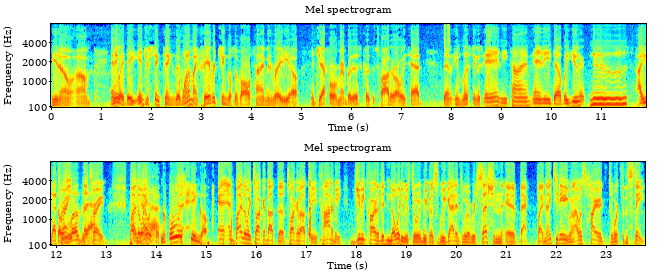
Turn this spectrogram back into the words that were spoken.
you know, um, anyway, the interesting thing that one of my favorite jingles of all time in radio, and Jeff will remember this because his father always had them, him listening was anytime NEW news. I used That's to right. love that. That's right. By the way, that was the coolest jingle. And, and by the way, talk about the talk about the economy. Jimmy Carter didn't know what he was doing because we got into a recession uh, back by 1980 when I was hired to work for the state.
